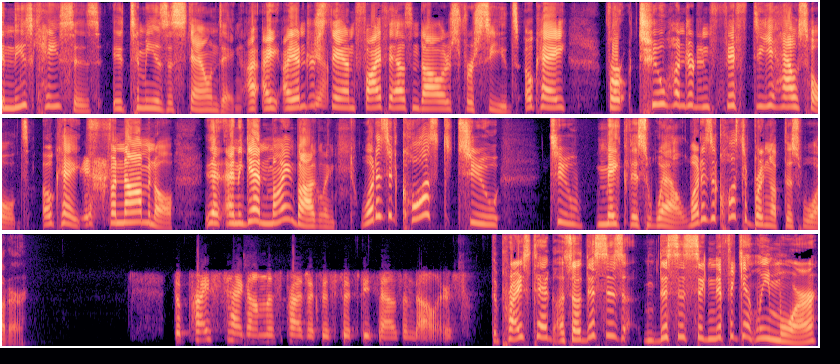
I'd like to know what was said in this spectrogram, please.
in these cases it to me is astounding. I I, I understand five thousand dollars for seeds, okay, for two hundred and fifty households, okay, phenomenal, and again mind boggling. What does it cost to to make this well? What does it cost to bring up this water? The price tag on this project is $50,000. The price tag. So this is this is significantly more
